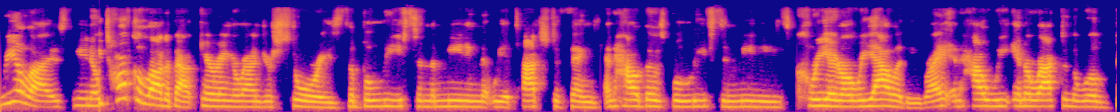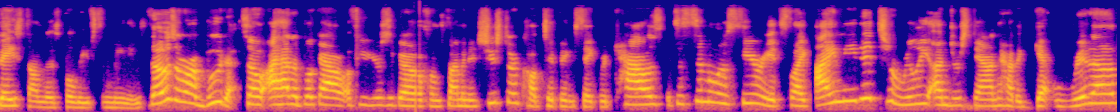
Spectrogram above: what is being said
realized, you know, we talk a lot about carrying around your stories, the beliefs and the meaning that we attach to things, and how those beliefs and meanings create our reality, right? And how we interact in the world based on those beliefs and meanings. Those are our Buddha. So I had a book out a few years ago from Simon and Schuster called Tipping Sacred Cows. It's a similar theory. It's like I needed to really understand how to get rid of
